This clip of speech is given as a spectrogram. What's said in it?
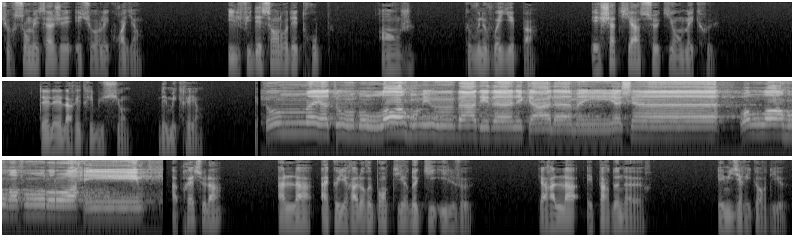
sur son messager et sur les croyants. Il fit descendre des troupes, anges, que vous ne voyez pas, et châtia ceux qui ont mécru. Telle est la rétribution des mécréants. Après cela, Allah accueillera le repentir de qui il veut, car Allah est pardonneur et miséricordieux.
